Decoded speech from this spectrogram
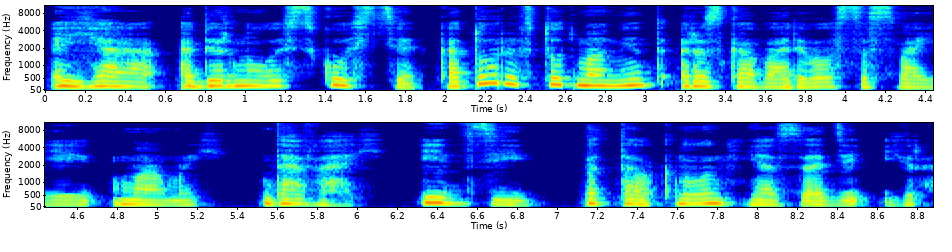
Я обернулась к Косте, который в тот момент разговаривал со своей мамой. «Давай, иди», – подтолкнула меня сзади Ира.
